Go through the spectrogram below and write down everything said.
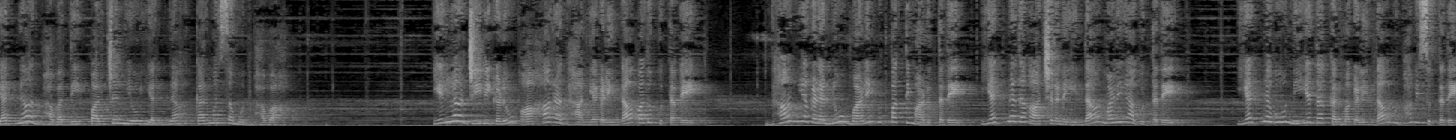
यज्ञात् भवति पर्जन्यो ಯಜ್ಞ ಕರ್ಮ ಸಮುದ್ಭವ ಎಲ್ಲ ಜೀವಿಗಳು ಆಹಾರ ಧಾನ್ಯಗಳಿಂದ ಬದುಕುತ್ತವೆ ಧಾನ್ಯಗಳನ್ನು ಮಳೆ ಉತ್ಪತ್ತಿ ಮಾಡುತ್ತದೆ ಯಜ್ಞದ ಆಚರಣೆಯಿಂದ ಮಳೆಯಾಗುತ್ತದೆ ಯಜ್ಞವು ನಿಯತ ಕರ್ಮಗಳಿಂದ ಉದ್ಭವಿಸುತ್ತದೆ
